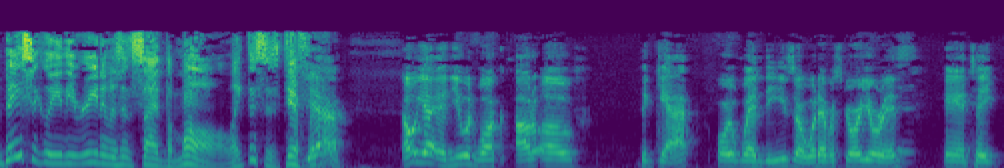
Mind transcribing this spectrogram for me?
basically, the arena was inside the mall. Like this is different. Yeah. Oh yeah, and you would walk out of the Gap or Wendy's or whatever store you're in and take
